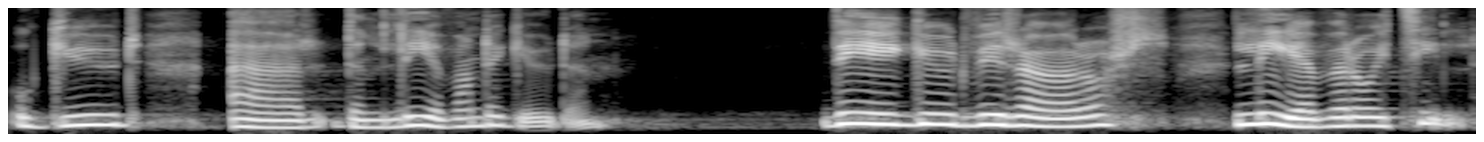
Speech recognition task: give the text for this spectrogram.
Och Gud är den levande guden. Det är Gud vi rör oss, lever och är till.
